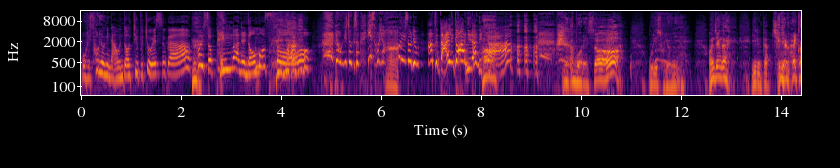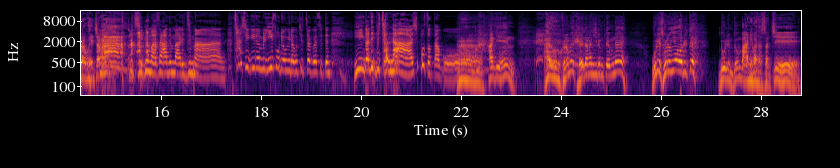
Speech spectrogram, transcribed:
우리 소령이 나온 너튜브 조회수가 벌써 100만을 넘었어. 100만? 여기저기서 이 소령, 어. 이 소령 아주 난리도 아니라니까. 어. 내가 뭘 했어? 우리 소령이 언젠가 이름값 제대로 할 거라고 했잖아. 지금 와서 하는 말이지만 자식 이름을 이소령이라고 짓자고 했을 땐 이 인간이 미쳤나 싶었었다고. 음, 하긴 아유 그러면 대단한 이름 때문에 우리 소령이 어릴 때 놀림도 많이 받았었지.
